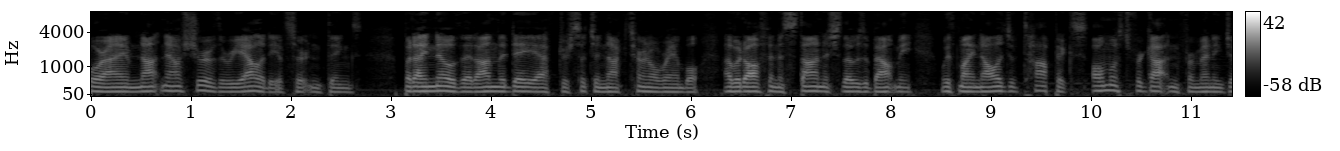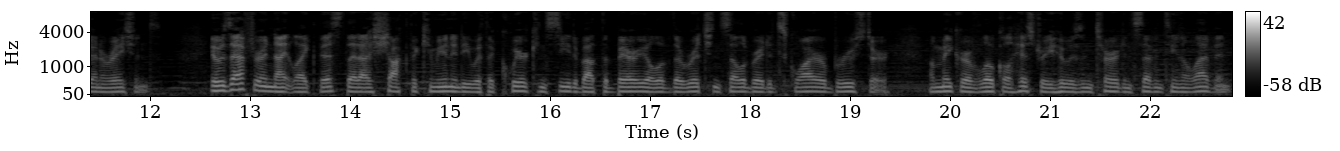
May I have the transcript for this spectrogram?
for I am not now sure of the reality of certain things, but I know that on the day after such a nocturnal ramble I would often astonish those about me with my knowledge of topics almost forgotten for many generations. It was after a night like this that I shocked the community with a queer conceit about the burial of the rich and celebrated Squire Brewster, a maker of local history who was interred in 1711,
